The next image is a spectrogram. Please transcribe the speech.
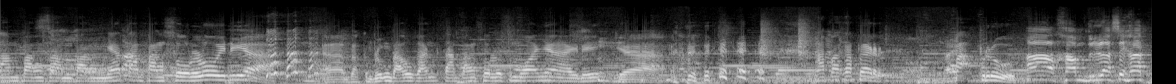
Tampang-tampangnya tampang Solo ini ya. Nah, Mbah Gemblung tahu kan tampang Solo semuanya ini. Ya. Apa kabar Pak Bro? Alhamdulillah sehat,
